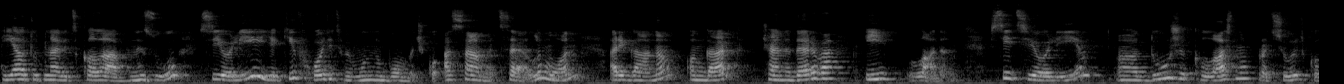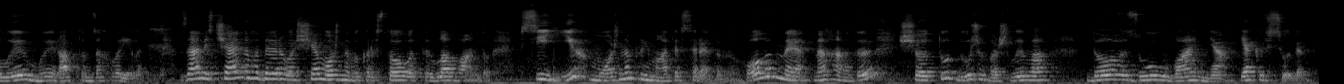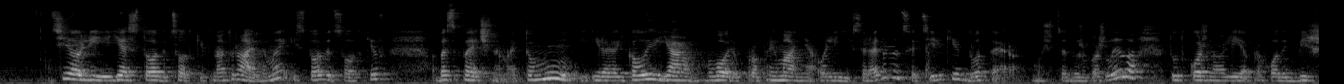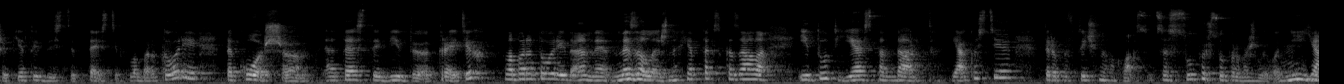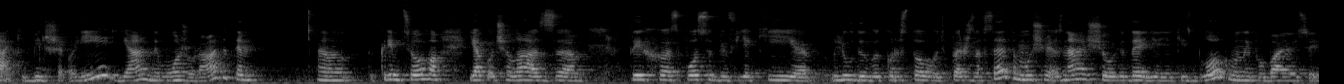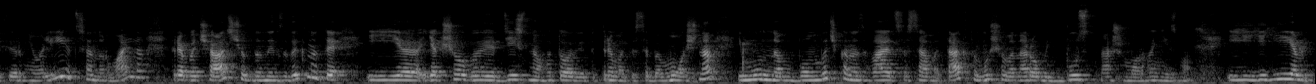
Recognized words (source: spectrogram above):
Я тут навіть склала внизу всі олії, які входять в імунну бомбочку. А саме це лимон, орігано, онгард, чайне дерево і ладан. Всі ці олії е, дуже класно працюють, коли ми раптом захворіли. Замість чайного дерева ще можна використовувати лаванду. Всі їх можна приймати всередину. Головне, нагадую, що тут дуже важливе дозування, як і всюди. Ці олії є 100% натуральними і 100% безпечними. Тому коли я говорю про приймання олії всередину, це тільки до тера, тому що це дуже важливо. Тут кожна олія проходить більше 50 тестів в лабораторії. Також е, тести від третіх лабораторій, да, не незалежних, я б так сказала. І тут є стандарт якості терапевтичного класу. Це супер-супер важливо. Ніякі більше олії я не можу радити. Е, Крім цього, я почала з тих способів, які люди використовують перш за все, тому що я знаю, що у людей є якийсь блок, вони побаються ефірні олії. Це нормально. Треба час, щоб до них звикнути. І е, якщо ви дійсно готові підтримати себе мощно, імунна бомбочка називається саме так, тому що вона робить буст нашому організму. І її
